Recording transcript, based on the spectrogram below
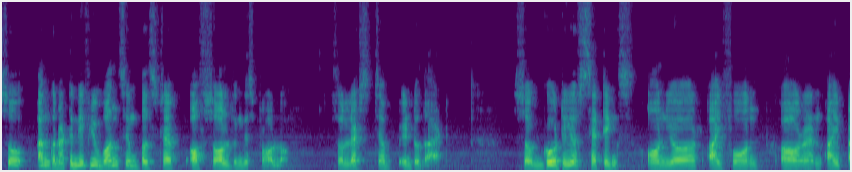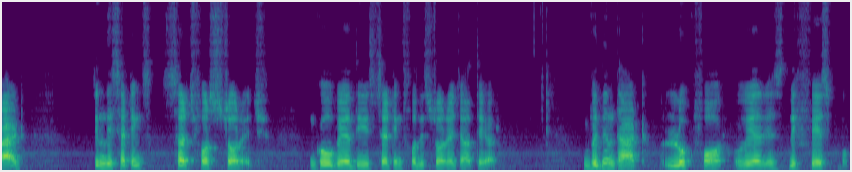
so I'm going to give you one simple step of solving this problem. So let's jump into that. So go to your settings on your iPhone or an iPad. In the settings, search for storage. Go where the settings for the storage are there. Within that, look for where is the Facebook.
